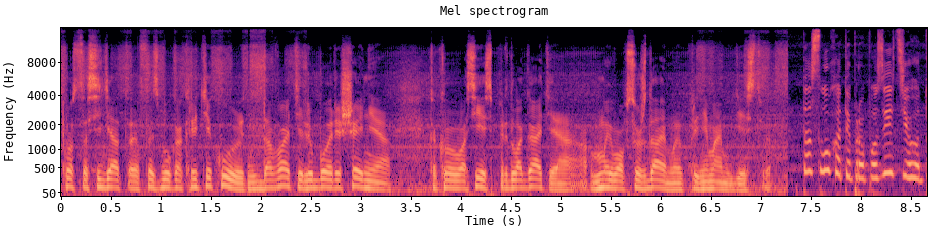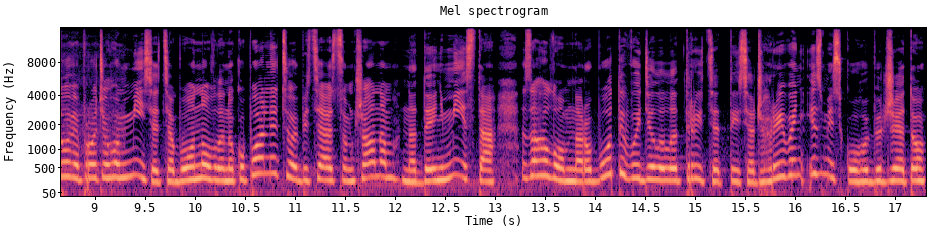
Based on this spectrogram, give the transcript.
просто сидят в фейсбуках, критикуют. Давайте любое решение, какое у вас есть, предлагайте. Мы его обсуждаем и принимаем к действию. Та слухати пропозиції готові протягом місяця, бо оновлену купальницю обіцяють сумчанам на день міста. Загалом на роботи виділили 30 тисяч гривень із міського бюджету.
